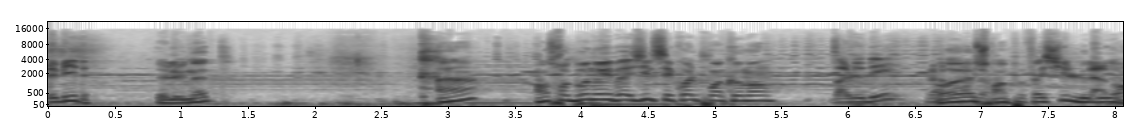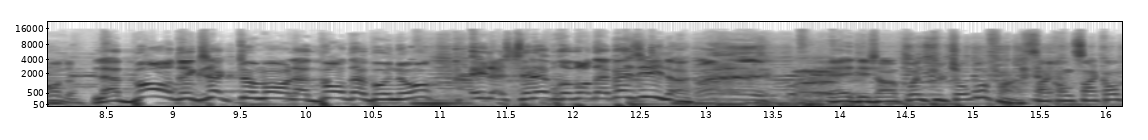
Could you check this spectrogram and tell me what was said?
Le bide. Les lunettes Hein? Entre Bono et Basile, c'est quoi le point commun? Bah le B Ouais, ce sera un peu facile le La B. bande. La bande, exactement. La bande à Bono et la célèbre bande à Basile. Ouais. Eh, déjà un point de culture beauf, hein, 50-50.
